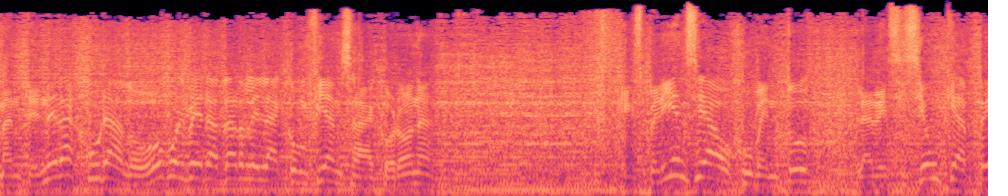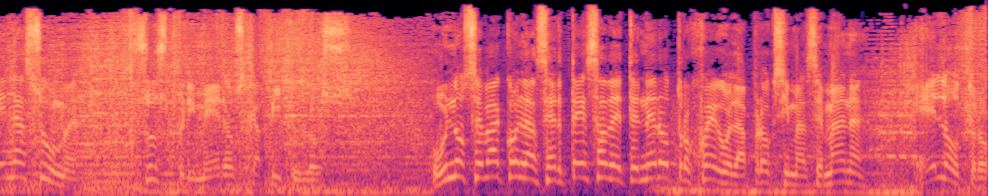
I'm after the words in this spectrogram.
Mantener a Jurado o volver a darle la confianza a Corona. Experiencia o juventud, la decisión que apenas suma sus primeros capítulos. Uno se va con la certeza de tener otro juego la próxima semana. El otro,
